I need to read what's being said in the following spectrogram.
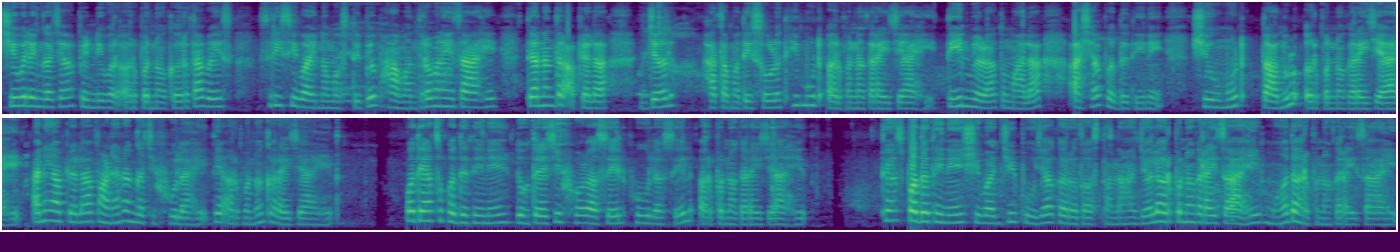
शिवलिंगाच्या पिंडीवर अर्पण न करता वेळेस श्री शिवाय नमस्तिभ्यम हा मंत्र म्हणायचा आहे. त्यानंतर आपल्याला जल हातामध्ये सोडत ही मूठ अर्पण करायची आहे. तीन वेळा तुम्हाला अशा पद्धतीने शिवमूठ तांदूळ अर्पण करायचे आहे. आणि आपल्याला पाण्या रंगाचे फूल आहे ते अर्पण करायचे आहेत. व त्याच पद्धतीने धोत्र्याची फळ असेल फूल असेल अर्पण करायचे आहेत. त्याच पद्धतीने शिवांची पूजा करत असताना जल अर्पण करायचं आहे मध अर्पण करायचं आहे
